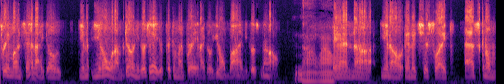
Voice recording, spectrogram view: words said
three months in, I go, you know, you know what I'm doing? He goes, yeah, you're picking my brain. I go, you don't mind? He goes, no. Oh wow. And uh, you know, and it's just like asking him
